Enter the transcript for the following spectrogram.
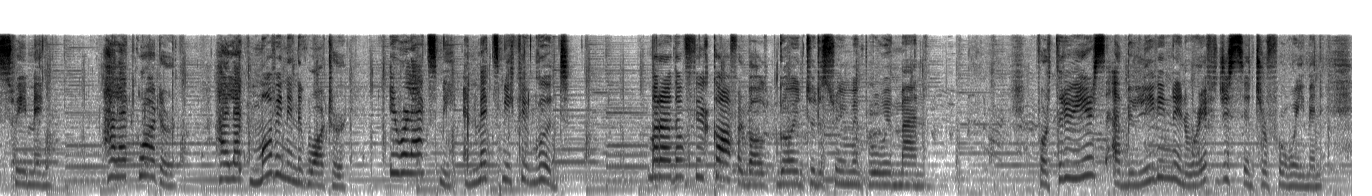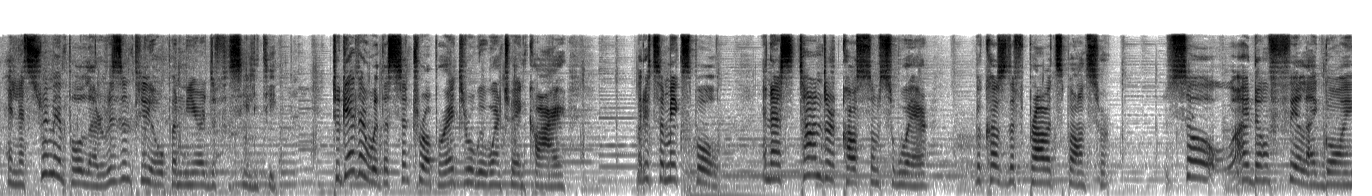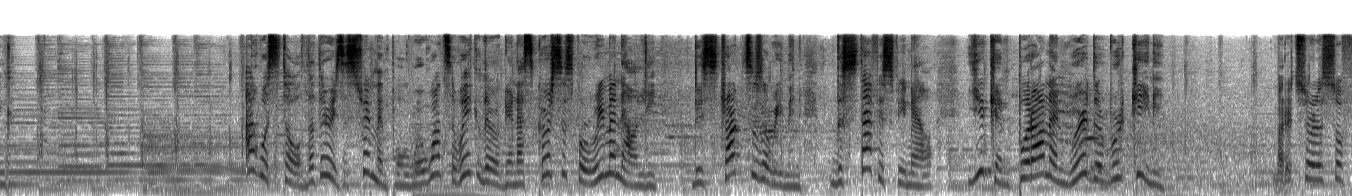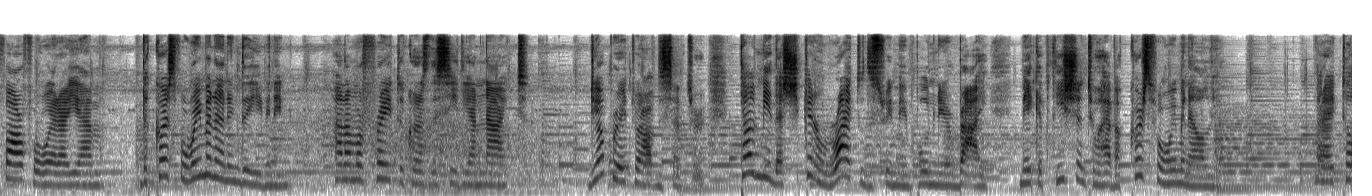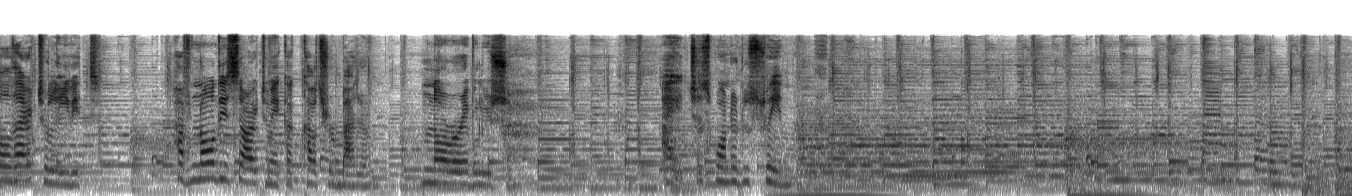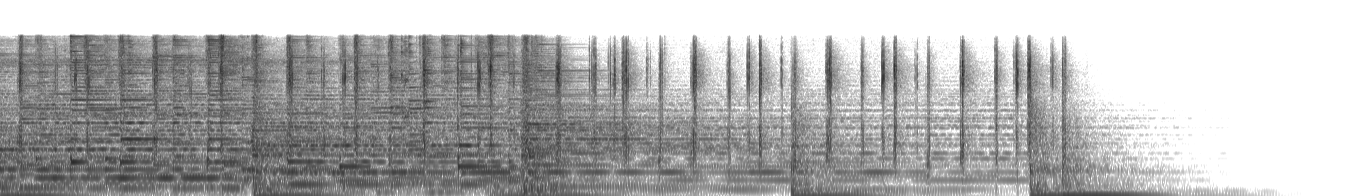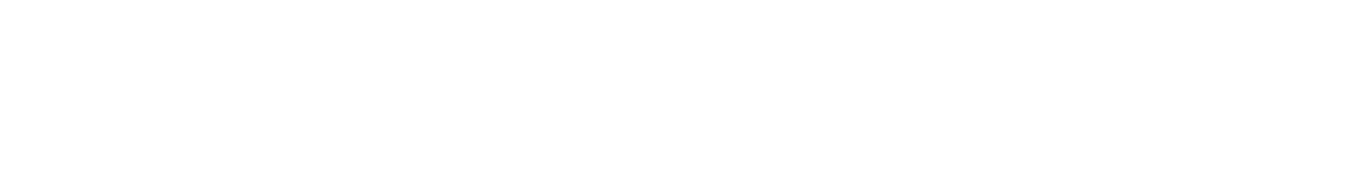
swimming. I like water. I like moving in the water. It relaxes me and makes me feel good. But I don't feel comfortable going to the swimming pool with men. For three years, I've been living in a refugee center for women and a swimming pool that recently opened near the facility. Together with the center operator, we went to inquire. But it's a mixed pool and has standard costumes to wear because the private sponsor. So I don't feel like going. Was told that there is a swimming pool where once a week they organize courses for women only. The instructors are women, the staff is female. You can put on and wear the burkini. But it's really so far from where I am. The course for women are in the evening, and I'm afraid to cross the city at night. The operator of the center told me that she can ride to the swimming pool nearby, make a petition to have a course for women only. But I told her to leave it. Have no desire to make a culture better, nor a revolution. I just wanted to swim.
